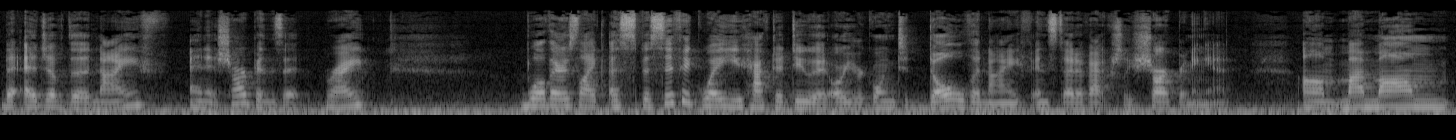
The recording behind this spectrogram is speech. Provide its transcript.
the edge of the knife and it sharpens it, right? Well, there's like a specific way you have to do it, or you're going to dull the knife instead of actually sharpening it. Um, my mom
